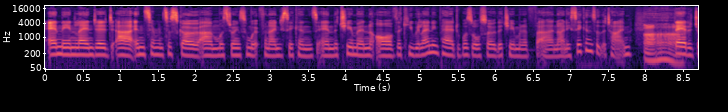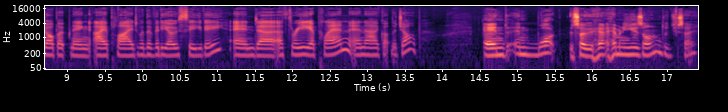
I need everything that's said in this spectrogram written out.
and then landed uh, in San Francisco. Um, was doing some work for 90 Seconds, and the chairman of the Kiwi Landing Pad was also the chairman of uh, 90 Seconds at the time. Ah. They had a job opening. I applied with a video CV and uh, a three-year plan, and I got the job. And and what? So how, how many years on did you say?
